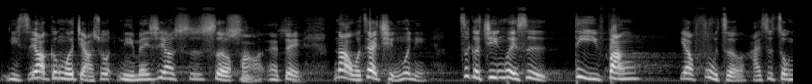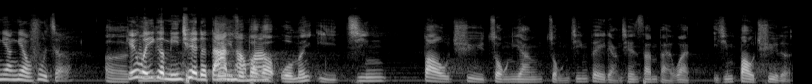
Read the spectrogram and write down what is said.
你只要跟我讲说你们是要施设嘛，哎，对。那我再请问你，这个经费是地方要负责还是中央要负责？呃，给我一个明确的答案好吗？我们已经。报去中央总经费两千三百万，已经报去了。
